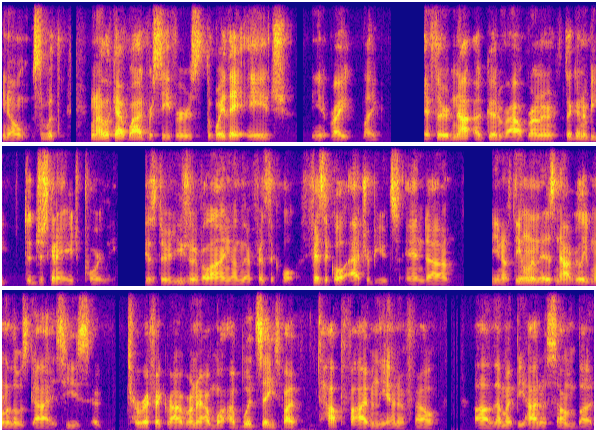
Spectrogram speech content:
you know, so with when I look at wide receivers, the way they age, right? Like if they're not a good route runner, they're gonna be they're just gonna age poorly. because they're usually relying on their physical physical attributes. And uh, you know, Thielen is not really one of those guys. He's a terrific route runner. I, I would say he's probably top five in the NFL. Uh, that might be high to some, but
